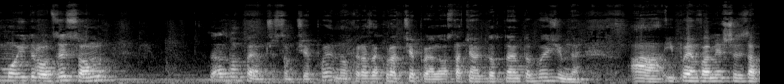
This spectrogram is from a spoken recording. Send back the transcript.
moi drodzy, są... Zaraz wam powiem, czy są ciepłe. No teraz akurat ciepłe, ale ostatnio jak dotknąłem, to były zimne. A, i powiem wam jeszcze za,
